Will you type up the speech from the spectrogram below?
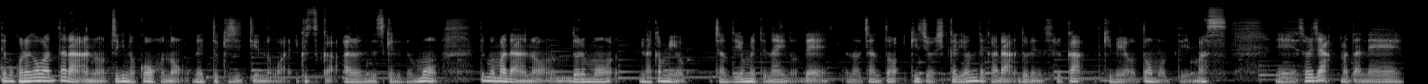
でもこれが終わったら、あの、次の候補のネット記事っていうのはいくつかあるんですけれども、でもまだ、あの、どれも中身をちゃんと読めてないので、あの、ちゃんと記事をしっかり読んでからどれにするか決めようと思っています。えー、それじゃあ、またね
